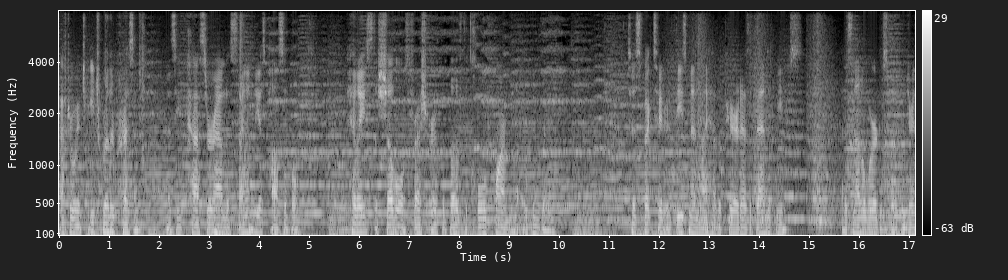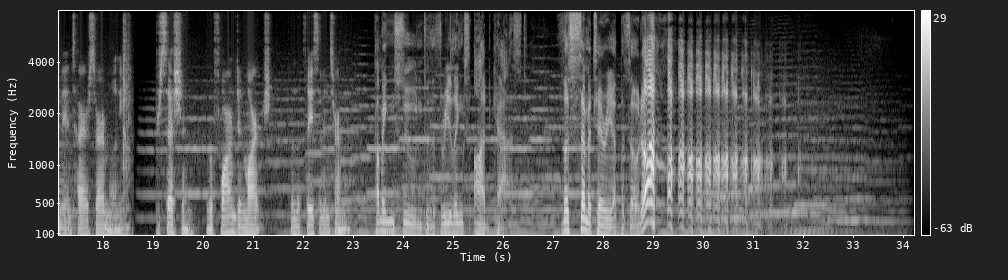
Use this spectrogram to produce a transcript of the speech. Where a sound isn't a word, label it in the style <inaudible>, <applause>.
after which each brother present, as he passed around as silently as possible, placed a shovel of fresh earth above the cold form in the open grave. To a spectator, these men might have appeared as a band of mutes, as not a word was spoken during the entire ceremony. The procession reformed and marched from the place of interment. Coming soon to the Three Links Oddcast, the cemetery episode. <laughs>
